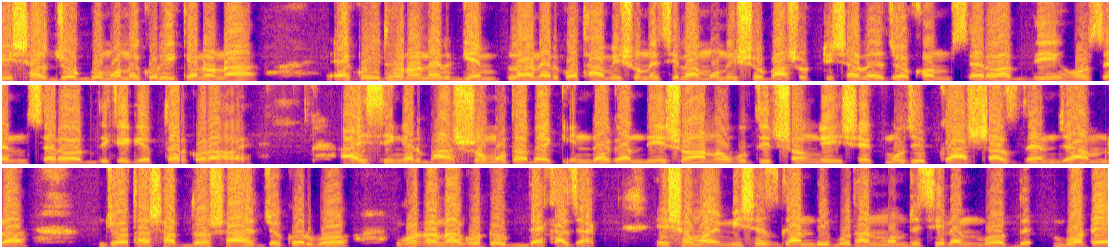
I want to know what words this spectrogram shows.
বিশ্বাসযোগ্য মনে করি কেননা একই ধরনের গেম প্ল্যানের কথা আমি শুনেছিলাম উনিশশো বাষট্টি সালে যখন সেরওয়ার্দি, হোসেন সেরওয়ার্দিকে গ্রেপ্তার করা হয়। আই সিং এর ভাষ্য মোতাবেক ইন্দিরা গান্ধী সহানুভূতির সঙ্গেই শেখ মুজিবকে আশ্বাস দেন যে আমরা যথাসাধ্য সাহায্য করব। ঘটনা ঘটুক, দেখা যাক। এই সময় মিসেস গান্ধী প্রধানমন্ত্রী ছিলেন বটে,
